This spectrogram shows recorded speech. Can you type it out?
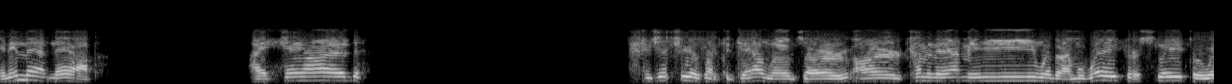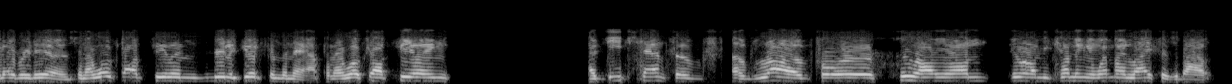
And in that nap, I had it just feels like the downloads are are coming at me whether I'm awake or asleep or whatever it is. And I woke up feeling really good from the nap and I woke up feeling a deep sense of of love for who I am, who I'm becoming and what my life is about.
